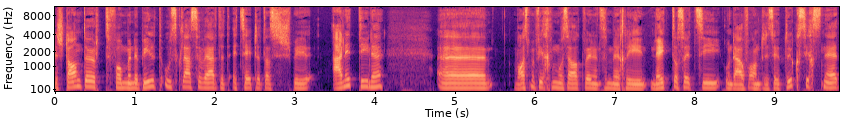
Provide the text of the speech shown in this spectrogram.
Standort von einem Bild ausgelesen werden, etc., das spielt auch nicht drin. Äh, was man vielleicht muss sagen, wenn man ein bisschen netter sein sollte und auch auf andere Rücksicht nehmen,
